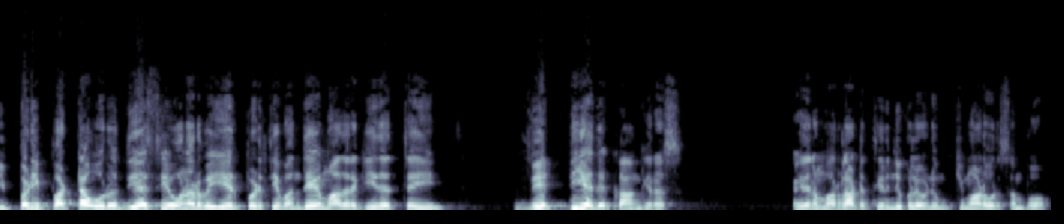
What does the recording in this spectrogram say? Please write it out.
இப்படிப்பட்ட ஒரு தேசிய உணர்வை ஏற்படுத்திய வந்தே மாதர கீதத்தை வெட்டியது காங்கிரஸ். இதை நம்ம வரலாற்றை தெரிந்து கொள்ள வேண்டிய முக்கியமான ஒரு சம்பவம்.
